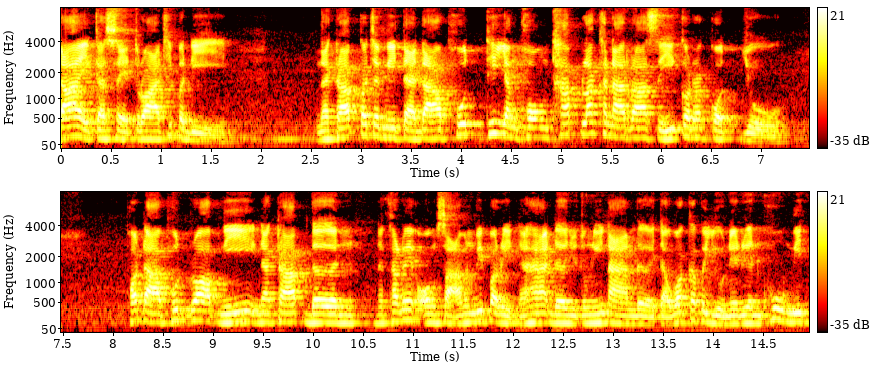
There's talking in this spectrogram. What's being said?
ได้เกษตราธิบดี นะครับก็จะมีแต่ดาวพุธที่ยังคงทับลัคนาราศีกรกฎอยู่ เพราะดาวพุธรอบนี้นะครับเดินนะครับเรียกองศามันวิปริตนะฮะเดินอยู่ตรงนี้นานเลย แต่ว่าก็ไปอยู่ในเรือนคู่มิตร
